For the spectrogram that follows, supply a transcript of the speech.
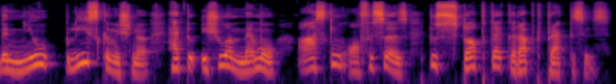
the new police commissioner had to issue a memo asking officers to stop their corrupt practices.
